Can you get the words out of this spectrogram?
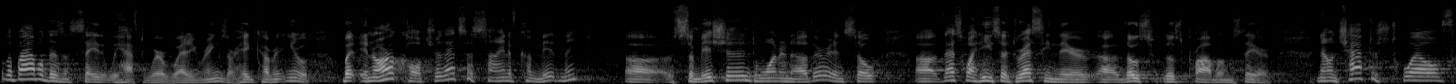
Well, the Bible doesn't say that we have to wear wedding rings or head covering, you know, but in our culture, that's a sign of commitment, uh, submission to one another, and so uh, that's why he's addressing there, uh, those, those problems there. Now, in chapters 12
